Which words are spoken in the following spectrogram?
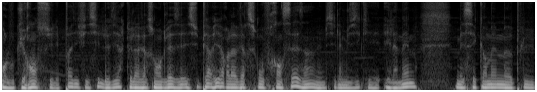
en l'occurrence, il n'est pas difficile de dire que la version anglaise est supérieure à la version française, hein, même si la musique est, la même, mais c'est quand même plus,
